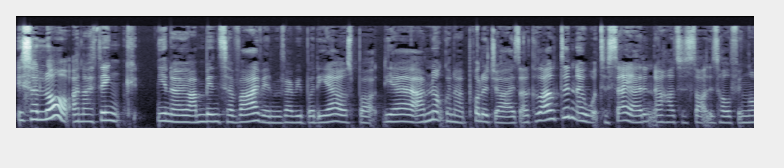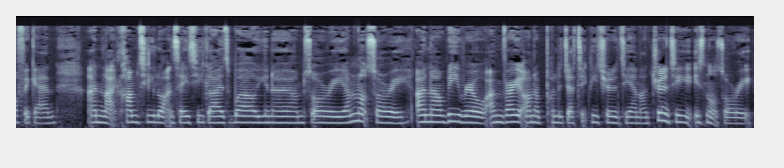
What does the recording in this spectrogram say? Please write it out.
it's a lot. And i think you know, I've been surviving with everybody else, but yeah, I'm not going to apologize because I didn't know what to say. I didn't know how to start this whole thing off again and like come to you lot and say to you guys, well, you know, I'm sorry. I'm not sorry. And I'll be real. I'm very unapologetically Trinity and uh, Trinity is not sorry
